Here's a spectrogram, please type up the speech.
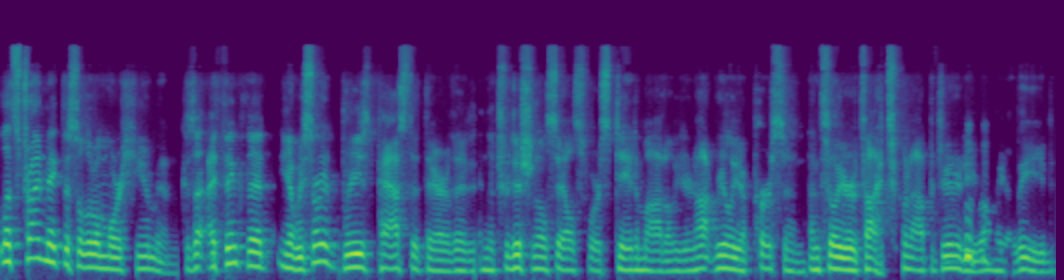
let's try and make this a little more human because I think that you know we sort of breezed past it there that in the traditional Salesforce data model you're not really a person until you're tied to an opportunity, you're only a lead.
